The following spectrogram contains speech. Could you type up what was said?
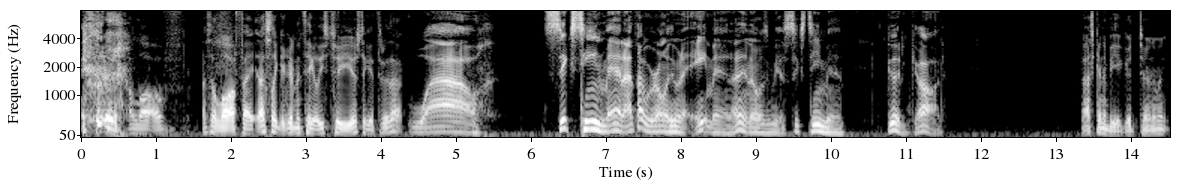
a lot of that's a lot of fight. That's like gonna take at least two years to get through that. Wow. 16 man. I thought we were only doing an 8 man. I didn't know it was going to be a 16 man. Good God. That's gonna be a good tournament.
